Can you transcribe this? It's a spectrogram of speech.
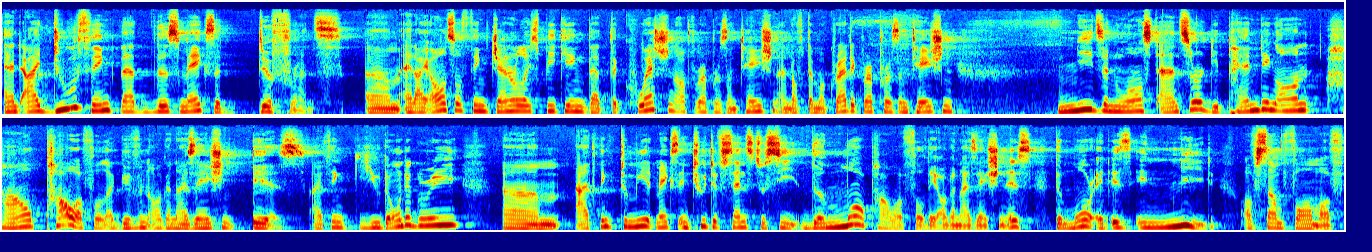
and I do think that this makes a difference. Um, and I also think, generally speaking, that the question of representation and of democratic representation needs a nuanced answer depending on how powerful a given organization is. I think you don't agree. Um, I think to me it makes intuitive sense to see the more powerful the organization is, the more it is in need of some form of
